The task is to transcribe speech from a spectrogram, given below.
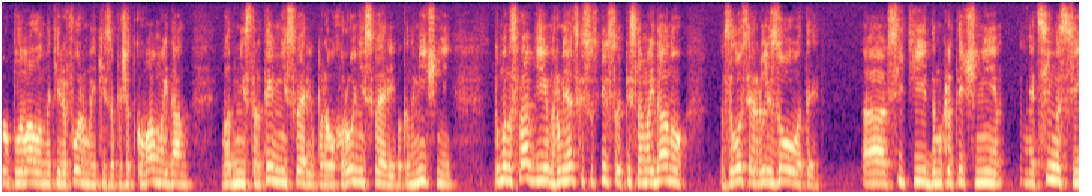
воно впливало на ті реформи, які започаткував Майдан в адміністративній сфері, в правоохоронній сфері, в економічній. Тому насправді громадянське суспільство після Майдану взялося реалізовувати е, всі ті демократичні цінності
